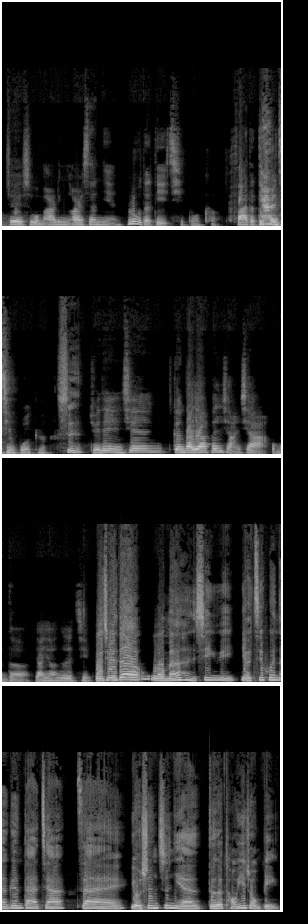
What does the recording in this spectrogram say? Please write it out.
这也是我们二零二三年录的第一期播客，发的第二期播客，是决定先跟大家分享一下我们的洋洋日记。我觉得我们很幸运，有机会能跟大家。在有生之年得同一种病，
